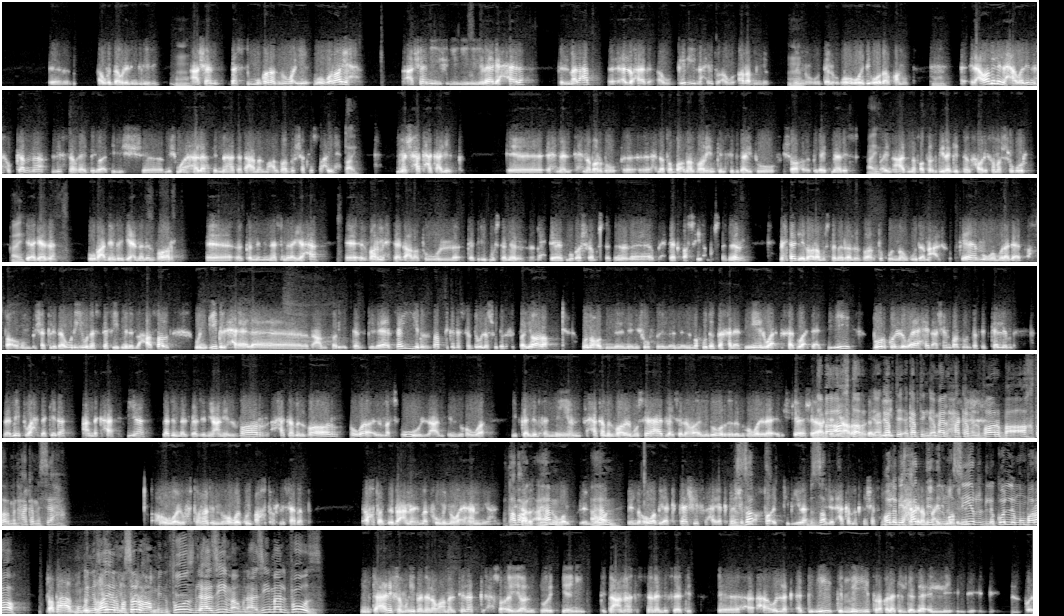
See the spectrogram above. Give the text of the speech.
آه، أو في الدوري الإنجليزي. مم. عشان بس مجرد إن هو إيه وهو رايح عشان يراجع حالة في الملعب آه، قال له حاجة أو جري ناحيته أو قرب منه. منه وهو ده القانون. العوامل اللي حوالين حكامنا لسه لغاية دلوقتي مش مش مؤهلة إنها تتعامل مع الفار بالشكل الصحيح. طيب. مش هضحك عليك. آه، إحنا إحنا برضو آه، إحنا طبقنا الفار يمكن في بدايته في شهر بداية مارس. أيوه. وبعدين قعدنا فترة كبيرة جدا حوالي خمس شهور أيوه. في إجازة. وبعدين رجعنا للفار. آه، كان الناس مريحة. آه، الفار محتاج على طول تدريب مستمر محتاج مباشرة مستمرة محتاج تصحيح مستمر محتاج إدارة مستمرة للفار تكون موجودة مع الحكام ومراجعة أخطائهم بشكل دوري ونستفيد من اللي حصل ونجيب الحالة عن طريق التسجيلات زي بالظبط كده الصندوق الأسود اللي في الطيارة ونقعد نشوف ال- المفروض اتدخل قد إيه الوقت خد وقت قد إيه دور كل واحد عشان برضو انت بتتكلم 100 واحدة كده عندك حق فيها لازم نلتزم. يعني الفار حكم الفار هو المسؤول عن إن هو يتكلم فنيا. حكم الفار المساعد ليس له أي دور غير إن هو يراقب الشاشة ده بقى أخطر. يا. كابتن يا كابتن جمال حكم الفار بقى أخطر من حكم الساحة؟ هو يفترض إن هو يكون أخطر لسبب. أخطر بمعنى مفهوم إن هو أهم يعني. طبعا أهم هو لأن هو أهم. لأن هو بيكتشف هيكتشف بالظبط. الأخطاء الكبيرة بالظبط. اللي الحكم اكتشفها. هو اللي بيحدد صحيح 100%. المصير لكل مباراة. طبعا. ممكن يغير مصيرها من فوز لهزيمة ومن هزيمة لفوز. أنت عارف يا مهيب أنا لو عملت لك إحصائية للدور الثاني بتاعنا السنة اللي فاتت آه، هقول لك قد إيه كمية ركلات الجزاء اللي اللي,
